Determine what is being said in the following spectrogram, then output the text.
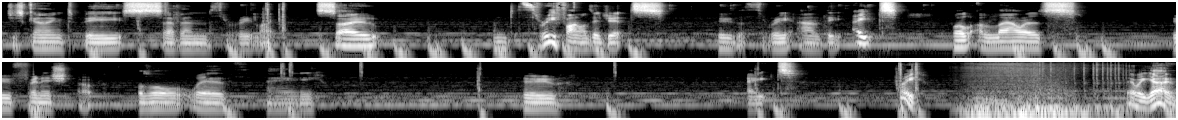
Which is going to be seven, three, like so. And three final digits to the three and the eight will allow us to finish up the puzzle with a two, eight, three. There we go.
